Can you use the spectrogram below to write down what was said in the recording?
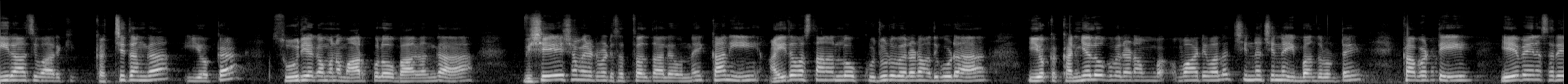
ఈ రాశి వారికి ఖచ్చితంగా ఈ యొక్క సూర్యగమన మార్పులో భాగంగా విశేషమైనటువంటి సత్ఫలితాలే ఉన్నాయి. కానీ ఐదవ స్థానంలో కుజుడు వెళ్ళడం అది కూడా ఈ యొక్క కన్యలోకి వెళ్ళడం వాటి వల్ల చిన్న చిన్న ఇబ్బందులు ఉంటాయి. కాబట్టి ఏవైనా సరే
